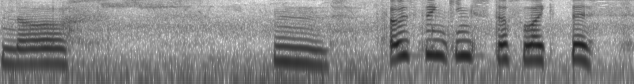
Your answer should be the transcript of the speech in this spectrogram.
No. Hmm. I was thinking stuff like this.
